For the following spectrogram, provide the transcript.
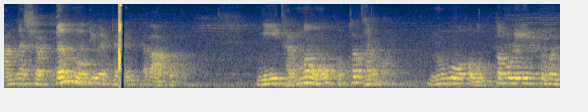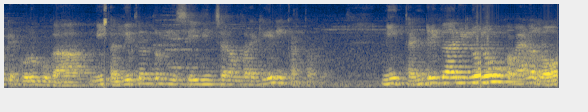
అన్న శబ్దం నోటి వెంటనే రాకూడదు. నీ ధర్మం. పుత్రధర్మం నువ్వు ఒక ఉత్తముడైనటువంటి కొడుకుగా నీ తల్లిదండ్రుల్ని సేవించడం వరకే నీ కర్తవ్యం. నీ తండ్రి గారిలో ఒకవేళ లో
